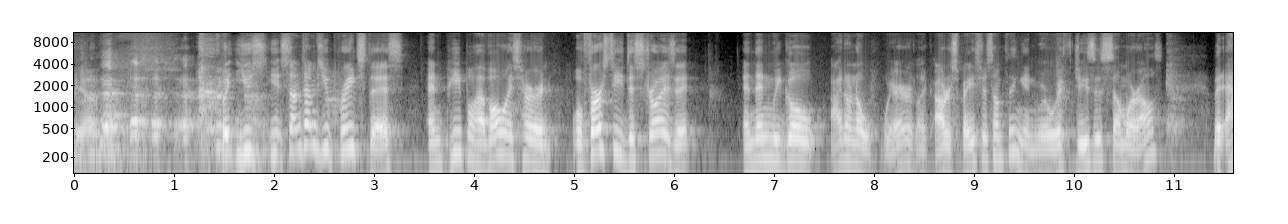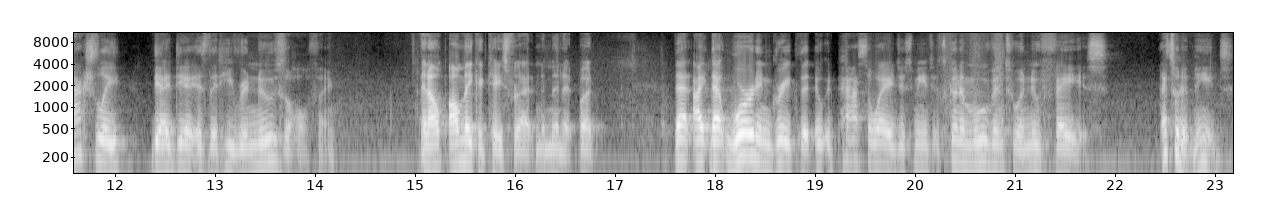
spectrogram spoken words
Yeah. but you, you, sometimes you preach this, and people have always heard, well, first He destroys it, and then we go, I don't know where, like outer space or something, and we're with Jesus somewhere else. But actually, the idea is that he renews the whole thing. And I'll, I'll make a case for that in a minute. But that, I, that word in Greek that it would pass away just means it's going to move into a new phase. That's what it means.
